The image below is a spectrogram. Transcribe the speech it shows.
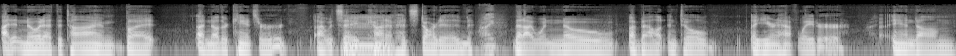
I didn't know it at the time. But another cancer, I would say, Mm. kind of had started Right. that I wouldn't know about until a year and a half later. And um,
